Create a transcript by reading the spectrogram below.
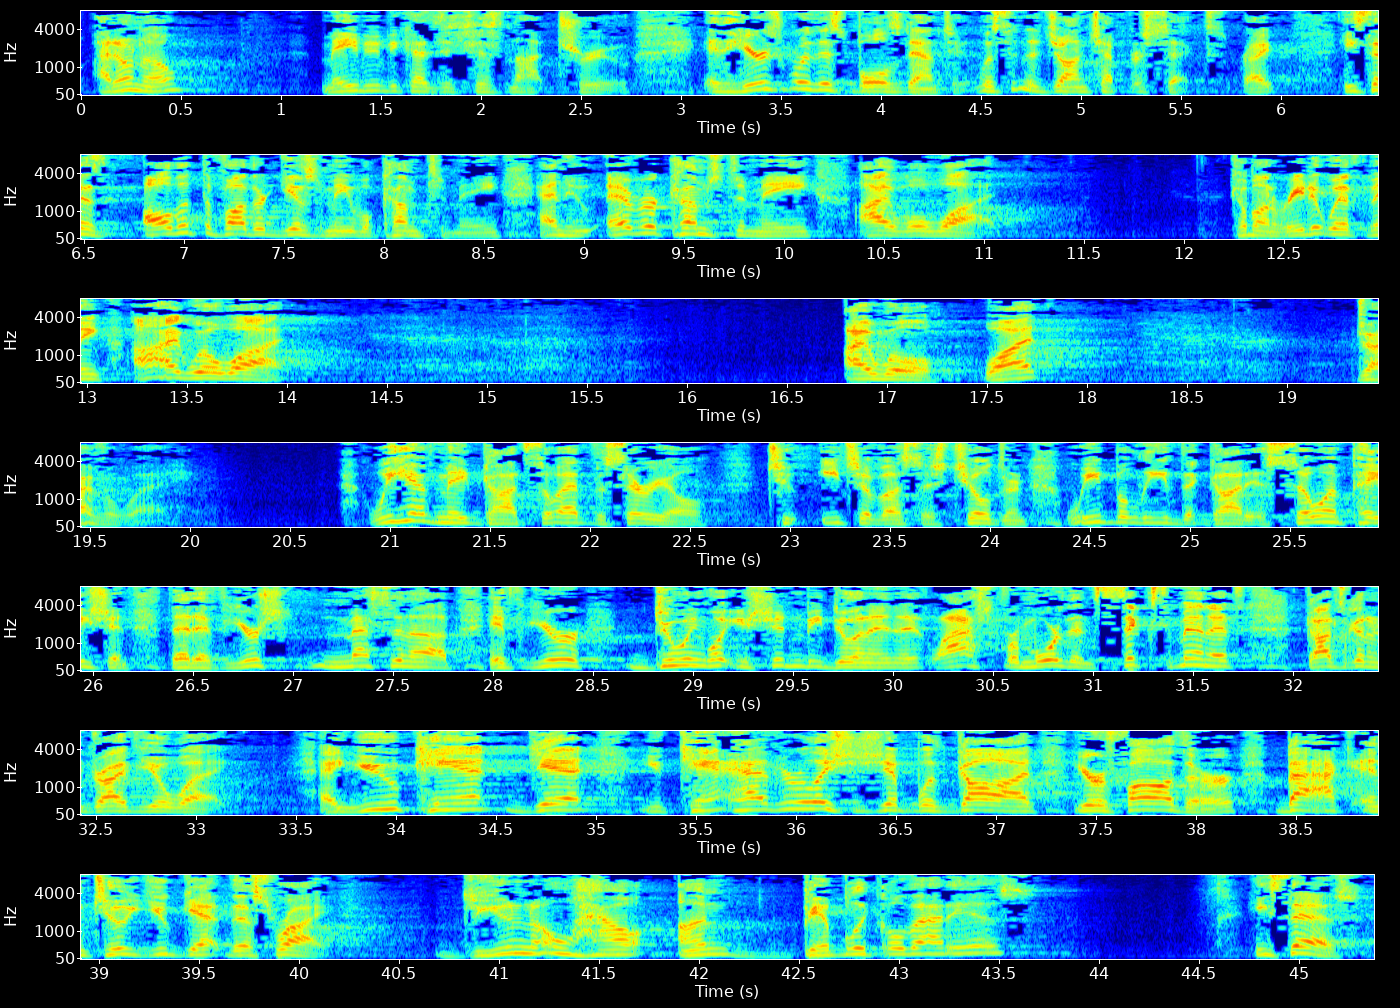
I don't know. Maybe because it's just not true. And here's where this boils down to. Listen to John chapter 6, right? He says, all that the Father gives me will come to me, and whoever comes to me, I will what? Come on, read it with me. I will what? I will what? Drive away. We have made God so adversarial to each of us as children. We believe that God is so impatient that if you're messing up, if you're doing what you shouldn't be doing and it lasts for more than six minutes, God's going to drive you away. And you can't get, you can't have your relationship with God, your father, back until you get this right. Do you know how unbiblical that is? He says,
